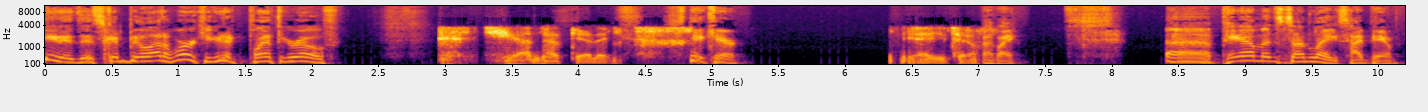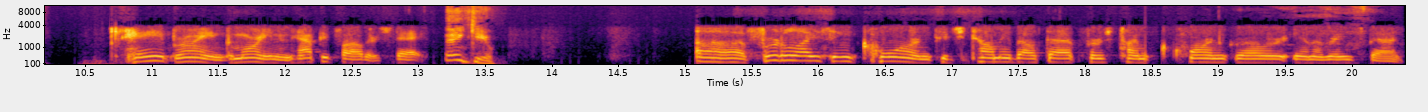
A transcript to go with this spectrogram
you know, it's going to be a lot of work. You're going to plant the grove. Yeah, no kidding. Take care. Yeah, you too. Bye bye. Uh, Pam and Sun Lakes. Hi, Pam. Hey, Brian. Good morning and happy Father's Day. Thank you. Uh, fertilizing corn. Could you tell me about that? First time corn grower in a raised bed.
